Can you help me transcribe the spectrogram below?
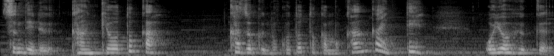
住んでる環境とか家族のこととかも考えてお洋服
